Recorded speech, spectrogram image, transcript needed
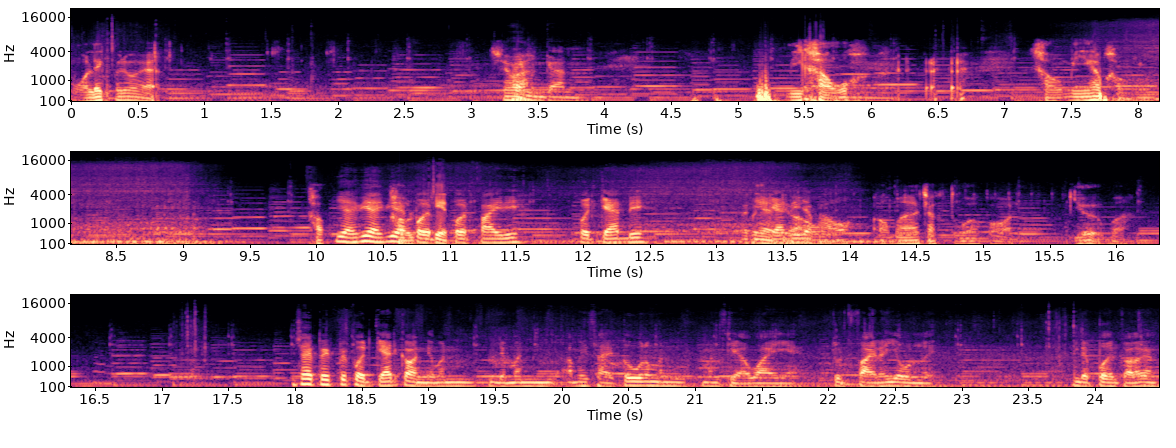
หัวเล็กไปด้วยอะใช่ให้ป่ะเหมือนกันมีเขา เขามีครับเขามีพี่ใหญ่พี่ใหญ่พี่ใหญ่เขาเปิดเก็บ เปิดไฟดิเปิดแก๊สดิก็เนี่ยแก๊สที่เดี๋ยวจะเผาเอาเอามาจากตัวก่อน เยอะว่ะไม่ ใช่ไปไปเปิดแก๊สก่อนเดี๋ยวมันเดี๋ยวมันเอาไปใส่ตู้แล้วมันมันเสียไวไงจุดไฟแล้วโยนเลย เดี๋ยวเปิดก่อนแล้วกัน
